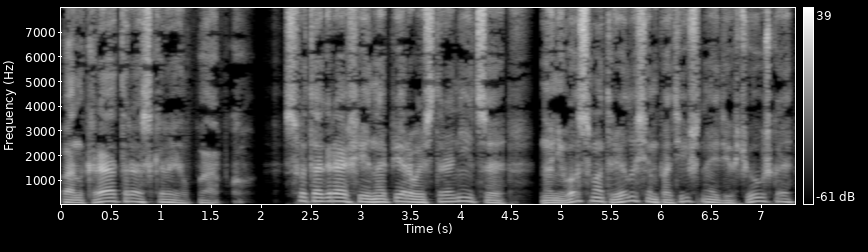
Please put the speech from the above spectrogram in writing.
Панкрат раскрыл папку. С фотографией на первой странице на него смотрела симпатичная девчушка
